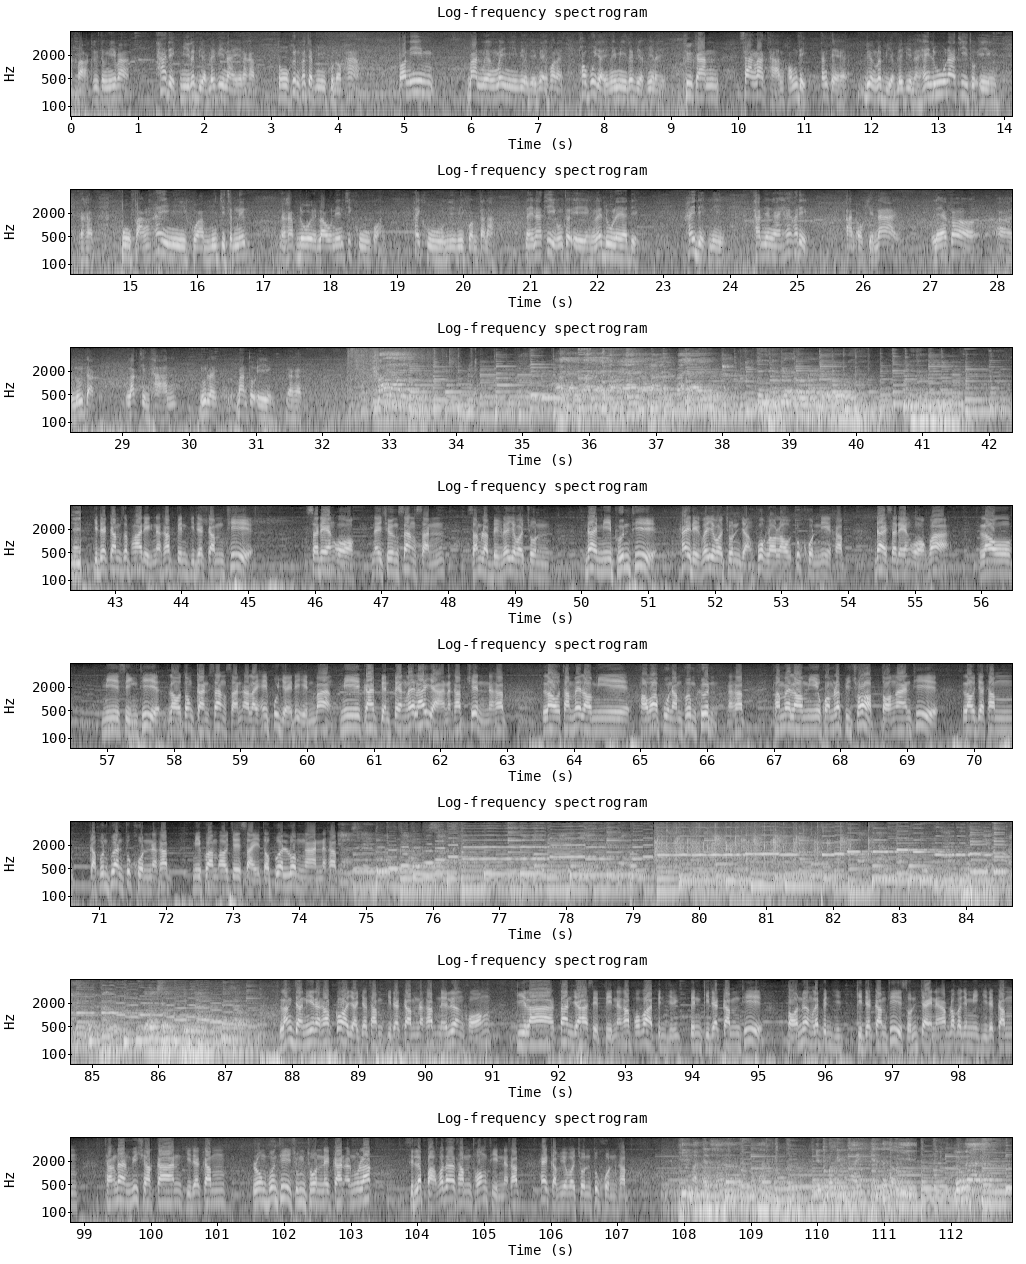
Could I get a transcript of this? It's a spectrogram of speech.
จะฝากคือตรงนี้ว่าถ้าเด็กมีระเบียบและวินัยนะครับ โตขึ้นเขาจะมีคุณภาพ ตอนนี้บ้านเมืองไม่มีระเบียบวินัยเพราะอะไรเพราะผู้ใหญ่ไม่มีระเบียบวินัยคือการสร้างรากฐานของเด็ก ตั้งแต่เรื่องระเบียบและวินัยให้รู้หน้าที่ตัวเองนะครับปลูกฝังให้มีความมีจิตสำนึกนะครับ โดยเราเน้นที่ครูก่อน ให้ครูมีมีความตระหนักในหน้าที่ของตัวเองและดูแลเด็ก ให้เด็กนี่ทำยังไงให้เขาเด็กอ่านออกเขียนได้ แล้วก็รู้จัก รักถิ่นฐานรู้อะไรบ้านตัวเองนะครับปลาใหญ่ปลาใหญ่ปลาใหญ่ทำไงปลาใหญ่ปลาใหญ่กิจกรรมสภาเด็กนะครับ เป็นกิจกรรมที่แสดงออกในเชิงสร้างสรรค์สำหรับเด็กและเยาวชน ได้มีพื้นที่ให้เด็กและเยาวชนอย่างพวกเราเราทุกคนนี่ครับ ได้แสดงออกว่าเรา มีสิ่งที่เราต้องการสร้างสรรค์อะไรให้ผู้ใหญ่ได้เห็นบ้าง มีการเปลี่ยนแปลงหลาย ๆ อย่างนะครับ เช่นนะครับ เราทำให้เรามีภาวะผู้นำเพิ่มขึ้นนะครับทำให้เรามีความรับผิดชอบต่องานที่เราจะทำกับเพื่อน ๆ ทุกคนนะครับ มีความเอาใจใส่ต่อเพื่อนร่วมงานนะครับ หลังจากนี้นะครับก็อยากจะทำกิจกรรมนะครับในเรื่องของกีฬาต้านยาเสพติดนะครับ เพราะว่าเป็นเป็นกิจกรรมที่ต่อเนื่องและเป็นกิจกรรมที่สนใจนะครับ แล้วก็จะมีกิจกรรมทางด้านวิชาการ กิจกรรมลงพื้นที่ชุมชนในการอนุรักษ์ ศิลปะวัฒนธรรมท้องถิ่นนะครับ ให้กับเยาวชนทุกคนครับคิดมันแต่เช้านะครับเห็นมาเห็นใครเห็นแต่เก้าอี้ลุกเลย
